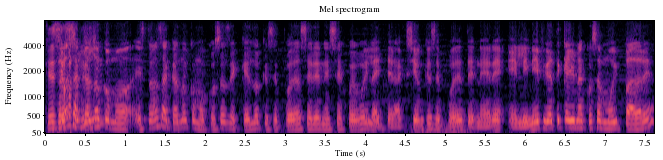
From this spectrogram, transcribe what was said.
Estamos sacando como, estamos sacando como cosas de qué es lo que se puede hacer en ese juego y la interacción que se puede tener en línea. Y fíjate que hay una cosa muy padre.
